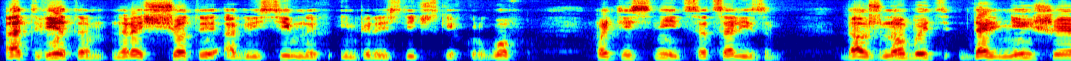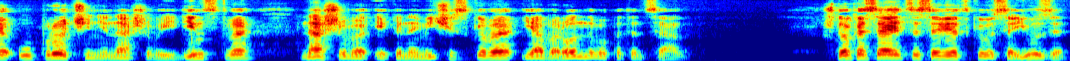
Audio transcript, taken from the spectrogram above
Ответом на расчеты агрессивных империалистических кругов потеснить социализм должно быть дальнейшее упрочение нашего единства, нашего экономического и оборонного потенциала. Что касается Советского Союза,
